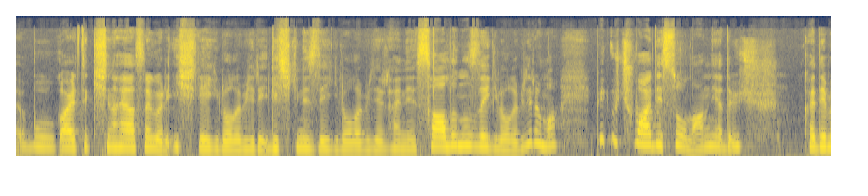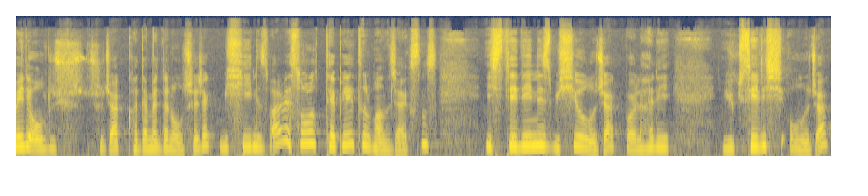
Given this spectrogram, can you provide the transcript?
E, bu artık kişinin hayatına göre işle ilgili olabilir, ilişkinizle ilgili olabilir, hani sağlığınızla ilgili olabilir ama bir üç vadesi olan ya da üç kademeli oluşacak, kademeden oluşacak bir şeyiniz var ve sonra tepeye tırmanacaksınız. İstediğiniz bir şey olacak, böyle hani yükseliş olacak.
